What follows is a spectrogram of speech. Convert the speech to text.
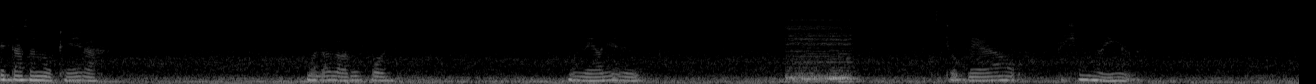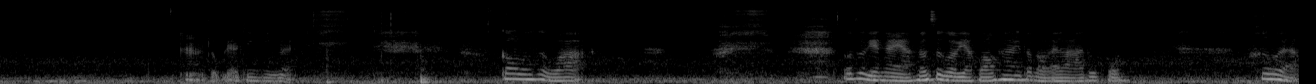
เป็นตาสนุกแท้ล่ะ หมดแล้วหรอทุกคน หมดแล้วเนี่ยเลย จบแล้วใช่ไหมอะอ่าจบแล้วจริงๆเลยก็รู้สึกว่า รู้สึกยังไงอะรู้สึกแบบอยากร้องไห้ตลอดเวลาทุกคน คือแบบ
